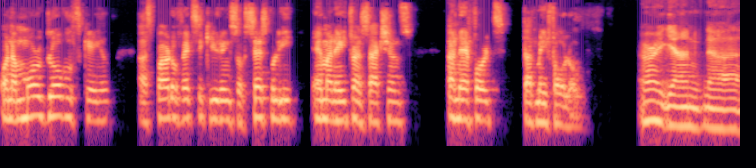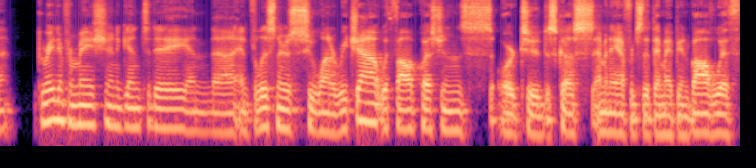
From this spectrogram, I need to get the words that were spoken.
on a more global scale as part of executing successfully M&A transactions and efforts that may follow. All right, Jan. Uh, great information again today, and uh, and for listeners who want to reach out with follow up questions or to discuss M and A efforts that they might be involved with,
